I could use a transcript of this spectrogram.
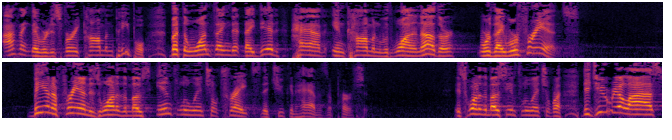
I think they were just very common people. But the one thing that they did have in common with one another were they were friends. Being a friend is one of the most influential traits that you can have as a person. It's one of the most influential. Did you realize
